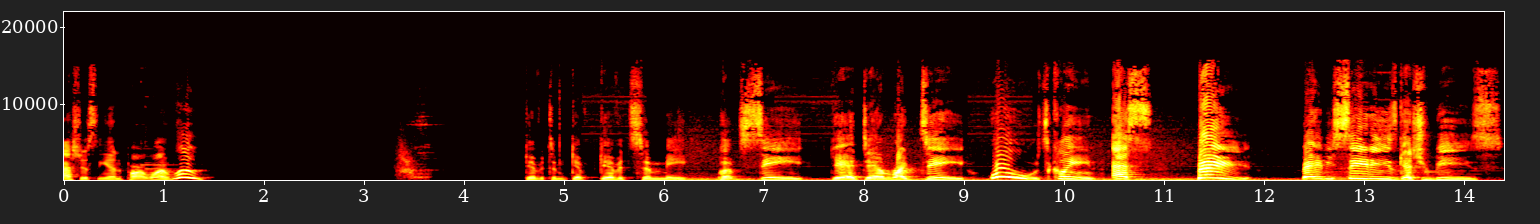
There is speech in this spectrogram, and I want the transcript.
That's just the end of part one. Woo! Give it to me. Give give it to me. Pupsy. Yeah, damn right. D. Woo! It's clean. S. B. Baby CDs get you B's.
